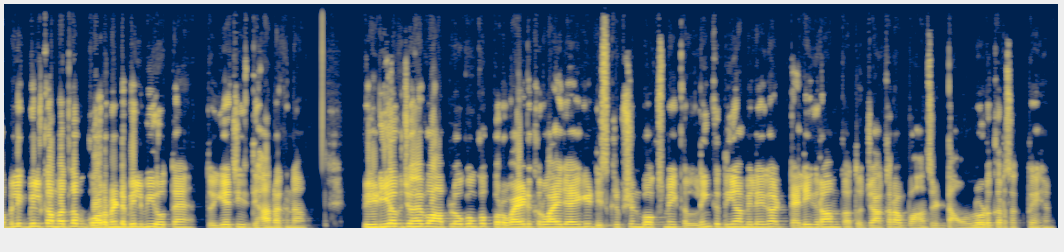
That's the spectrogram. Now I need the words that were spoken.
पब्लिक बिल का मतलब गवर्नमेंट बिल भी होता है तो ये चीज़ ध्यान रखना। पीडीएफ जो है वो आप लोगों को प्रोवाइड करवाई जाएगी। डिस्क्रिप्शन बॉक्स में एक लिंक दिया मिलेगा टेलीग्राम का तो जाकर आप वहाँ से डाउनलोड कर सकते हैं।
